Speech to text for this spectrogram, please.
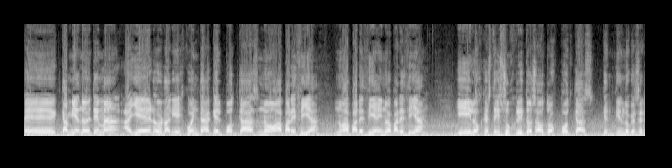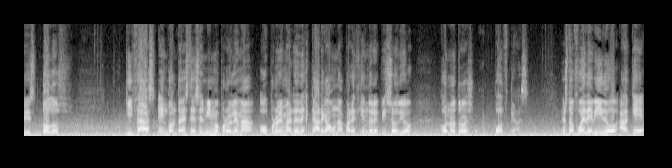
Eh, cambiando de tema, ayer os daríais cuenta que el podcast no aparecía, no aparecía y no aparecía. Y los que estéis suscritos a otros podcasts, que entiendo que seréis todos, quizás encontráis el mismo problema o problemas de descarga aún apareciendo el episodio con otros podcasts. Esto fue debido a que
